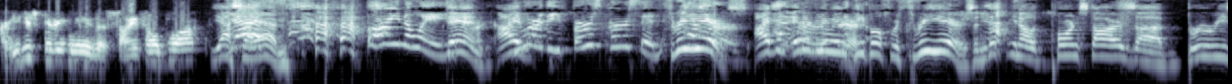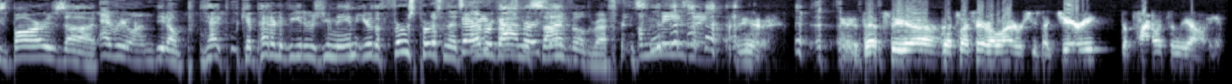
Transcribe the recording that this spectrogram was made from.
Are you just giving me the Seinfeld plot? Yes, Yes! I am. Finally, Dan, I you are the first person. three ever, years. I've been ever. interviewing people for three years, and Yes. you know, porn stars, uh, breweries, bars, uh, everyone. you know, heck, competitive eaters, you name it. You're the first person The that's ever gotten the person. Seinfeld reference. Amazing. Yeah. Yeah, that's the uh, that's my favorite line where she's like, Jerry, the pilot's in the audience.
